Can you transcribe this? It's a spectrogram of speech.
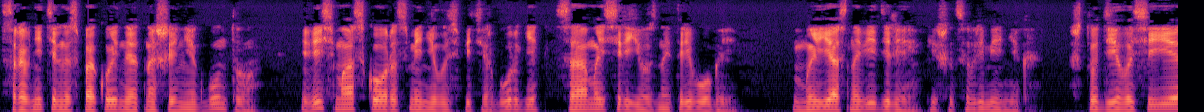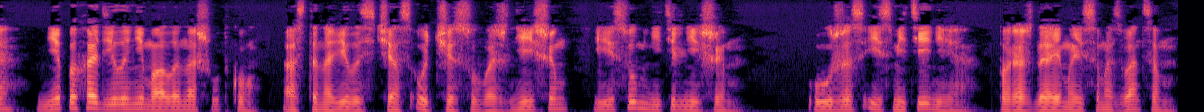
Сравнительно спокойное отношение к бунту весьма скоро сменилось в Петербурге самой серьезной тревогой. «Мы ясно видели, — пишет современник, — что дело сие не походило немало на шутку, а становилось час от часу важнейшим и сумнительнейшим. Ужас и смятение, порождаемые самозванцем,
